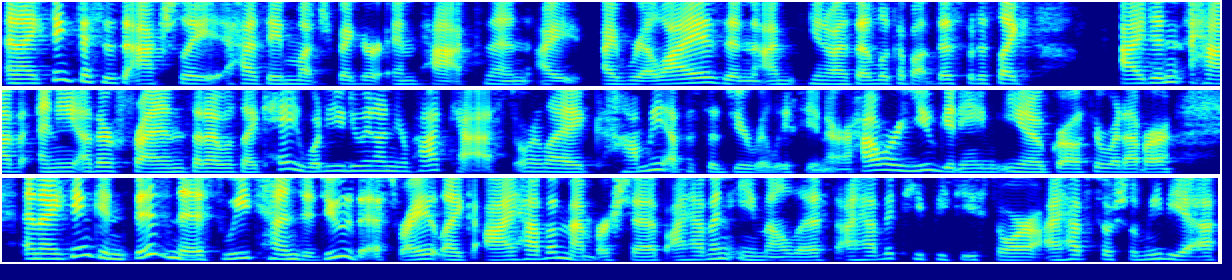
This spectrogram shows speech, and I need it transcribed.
And I think this is actually has a much bigger impact than I I realize and I'm you know as I look about this but it's like I didn't have any other friends that I was like, hey, what are you doing on your podcast? Or like, how many episodes you're you releasing? Or how are you getting, you know, growth or whatever? And I think in business, we tend to do this, right? Like, I have a membership, I have an email list, I have a TPT store, I have social media,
